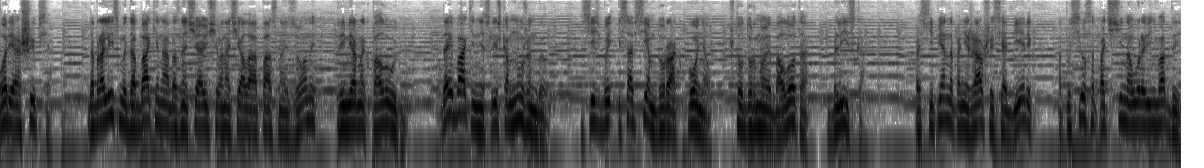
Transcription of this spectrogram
Ори ошибся. Добрались мы до Бакина, обозначающего начало опасной зоны, примерно к полудню. Да и Бакин не слишком нужен был. Здесь бы и совсем дурак понял, что дурное болото близко. Постепенно понижавшийся берег опустился почти на уровень воды,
